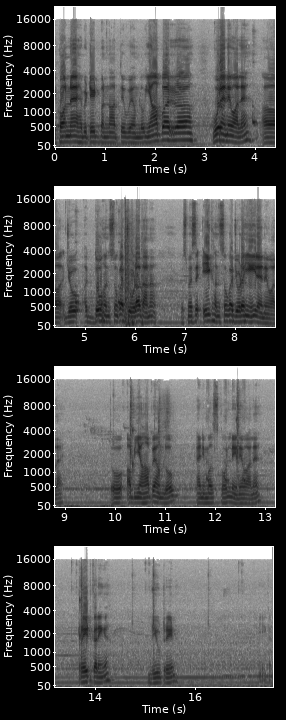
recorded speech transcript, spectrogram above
एक और नया हैबिटेट बनाते हुए हम लोग। यहाँ पर वो रहने वाले हैं। जो दो हंसों का जोड़ा था ना, उसमें से एक हंसों का जोड़ा यहीं रहने वाला है। तो अब यहाँ पे हम लोग एनिमल्स को लेने वाले हैं। ट्रेड करेंगे। व्यू ट्रेड ठीक है।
